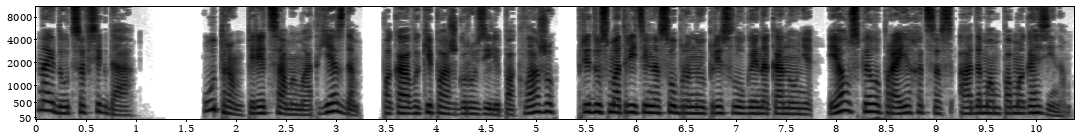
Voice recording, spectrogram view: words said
найдутся всегда. Утром, перед самым отъездом, пока в экипаж грузили поклажу, предусмотрительно собранную прислугой накануне, я успела проехаться с Адамом по магазинам.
